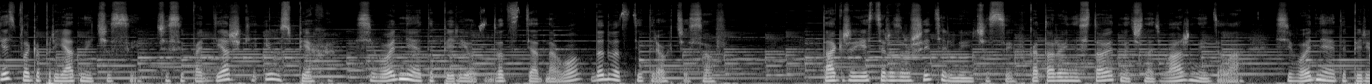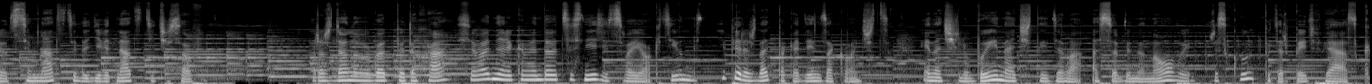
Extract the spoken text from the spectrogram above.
есть благоприятные часы, часы поддержки и успеха. Сегодня это период с 21 до 23 часов. Также есть и разрушительные часы, в которые не стоит начинать важные дела. Сегодня это период с 17 до 19 часов. Рожденного год петуха сегодня рекомендуется снизить свою активность и переждать, пока день закончится. Иначе любые начатые дела, особенно новые, рискуют потерпеть фиаско.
